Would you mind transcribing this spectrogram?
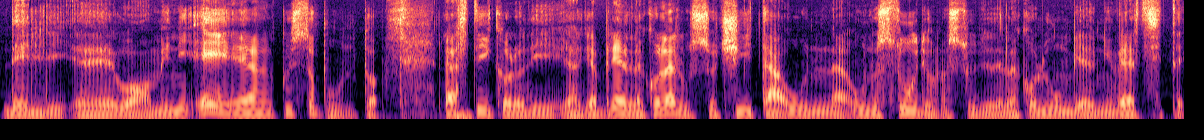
degli eh, uomini e eh, a questo punto l'articolo di eh, Gabriella Colarusso cita un, uno studio, uno studio della Columbia University,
